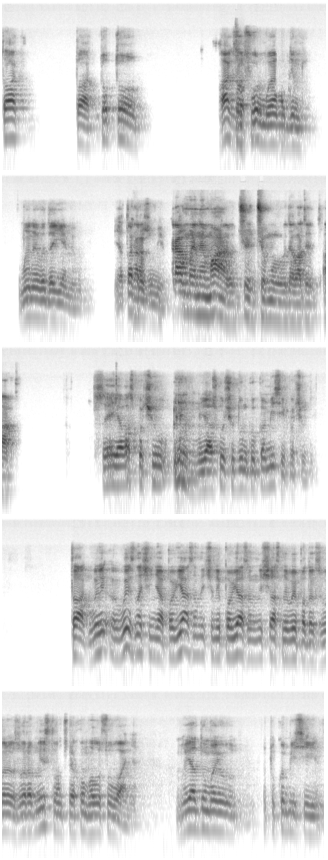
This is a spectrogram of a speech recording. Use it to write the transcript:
Так, так. Тобто акт за формою Н1 ми не видаємо. Я так Так. розумів. Травми нема, чому видавати акт? Все, я вас почув. Я ж хочу думку комісії почути. Так, ви, визначення пов'язаний чи не пов'язаний нещасний випадок з, виробництвом шляхом голосування. Ну, я думаю, у комісії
